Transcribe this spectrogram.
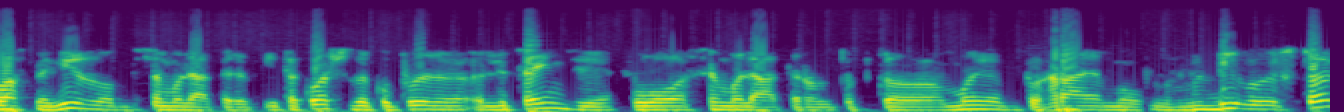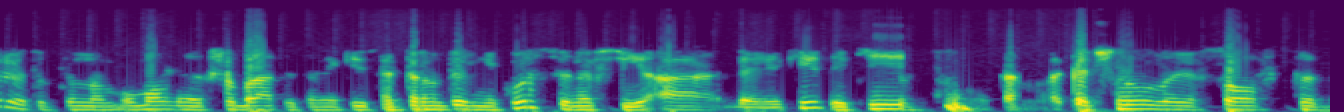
власне віжуал до симуляторів, і також закупили ліцензії по симуляторам. Тобто ми граємо в білу історію. Тобто, ну, умовно, якщо брати там якісь альтернативні курси, не всі, а деякі, які там качнули софт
